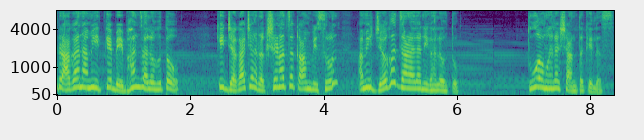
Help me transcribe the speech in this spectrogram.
रागानं आम्ही इतके बेभान झालो होतो की जगाच्या रक्षणाचं काम विसरून आम्ही जगच जाळायला निघालो होतो. तू आम्हाला शांत केलंस.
